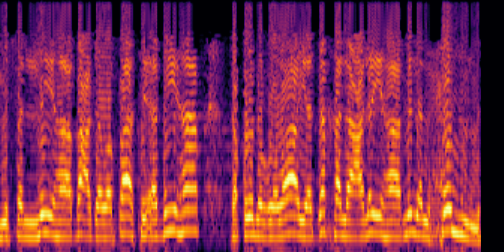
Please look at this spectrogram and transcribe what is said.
يسليها بعد وفاة أبيها؟ تقول الرواية دخل عليها من الحزن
